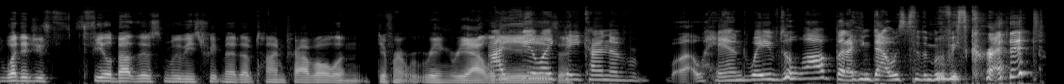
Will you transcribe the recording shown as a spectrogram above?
what did you feel about this movie's treatment of time travel and different ring realities? I feel like and- they kind of uh, hand waved a lot, but I think that was to the movie's credit.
